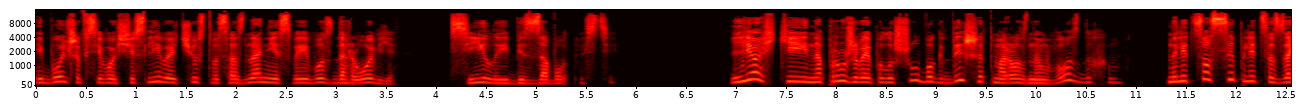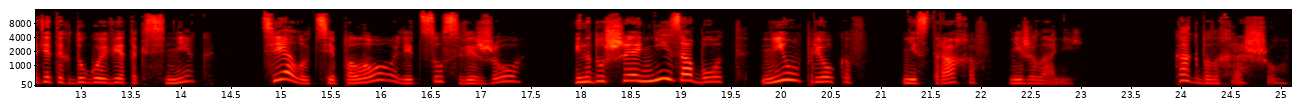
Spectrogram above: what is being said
и больше всего счастливое чувство сознания своего здоровья, силы и беззаботности. Легкий, напруживая полушубок, дышит морозным воздухом, на лицо сыплется с задетых дугой веток снег, телу тепло, лицу свежо, и на душе ни забот, ни упреков, ни страхов, ни желаний. Как было хорошо.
